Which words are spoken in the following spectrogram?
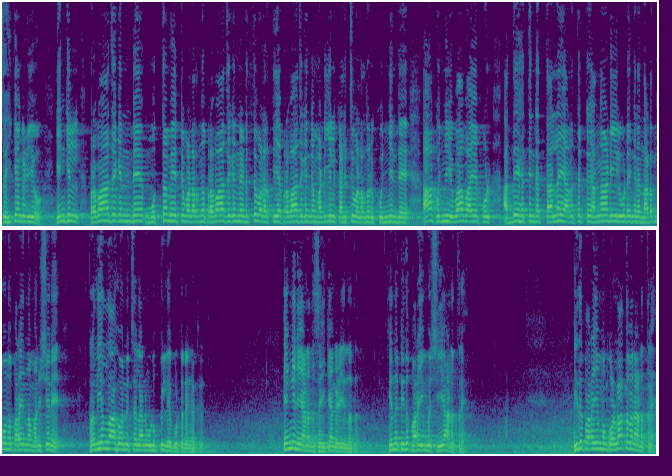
സഹിക്കാൻ കഴിയുമോ എങ്കിൽ പ്രവാചകന്റെ മുത്തമേറ്റ് വളർന്ന് പ്രവാചകൻ എടുത്തു വളർത്തിയ പ്രവാചകന്റെ മടിയിൽ കളിച്ചു വളർന്നൊരു കുഞ്ഞിന്റെ ആ കുഞ്ഞ് യുവാവായപ്പോൾ അദ്ദേഹത്തിന്റെ തലയറുത്തിട്ട് അങ്ങാടിയിലൂടെ ഇങ്ങനെ നടന്നു എന്ന് പറയുന്ന മനുഷ്യരെ റതിയല്ലാഹു എന്ന് ചെല്ലാൻ ഉളുപ്പില്ലേ കൂട്ടരങ്ങൾക്ക് എങ്ങനെയാണത് സഹിക്കാൻ കഴിയുന്നത്? എന്നിട്ട് ഇത് പറയുമ്പോൾ ഷിയാണത്രേ ഇത് പറയുമ്പം കൊള്ളാത്തവനാണത്രേ.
